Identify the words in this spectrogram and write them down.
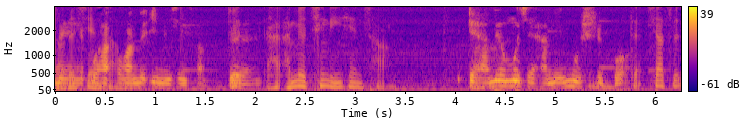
苗的现场，我还没疫苗现场，对，还还没有清零现场，对，还没有，目前还没目视过，对，下次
